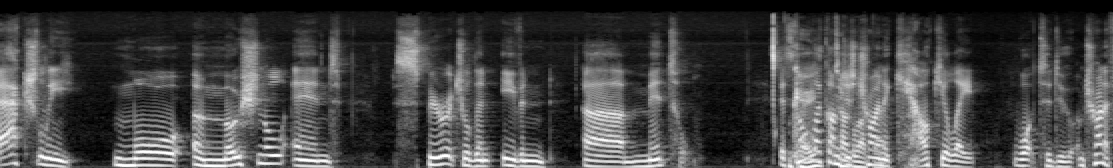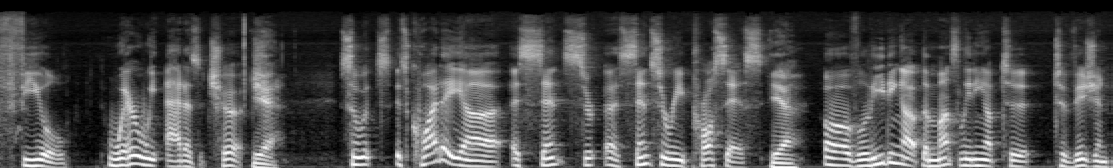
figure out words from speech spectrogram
actually more emotional and spiritual than even uh, mental. It's not like I'm just trying that. to calculate what to do. I'm trying to feel where are we at as a church. Yeah. So it's it's quite a uh, a, sensor, a sensory process Yeah. of leading up the months leading up to to vision.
